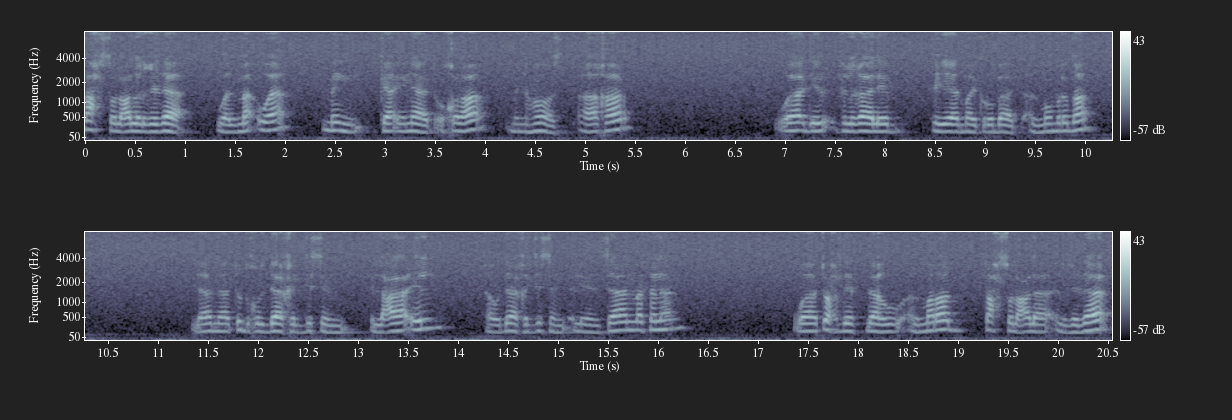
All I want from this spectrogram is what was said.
تحصل على الغذاء والمأوى. من كائنات أخرى من هوست آخر. وهذه في الغالب هي الميكروبات الممرضة لأنها تدخل داخل جسم العائل أو داخل جسم الإنسان مثلا وتحدث له المرض. تحصل على الغذاء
